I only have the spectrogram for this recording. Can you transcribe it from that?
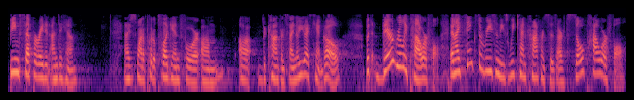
Being separated unto Him. And I just want to put a plug in for um, uh, the conference. And I know you guys can't go, but they're really powerful. And I think the reason these weekend conferences are so powerful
